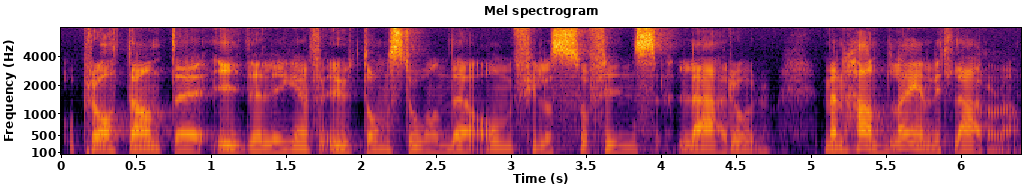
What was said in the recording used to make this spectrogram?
och prata inte ideligen för utomstående om filosofins läror. Men handla enligt lärorna.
